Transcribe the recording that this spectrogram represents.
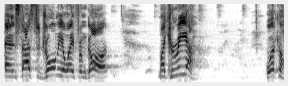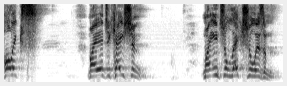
and it starts to draw me away from God. My career workaholics, my education, my intellectualism,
